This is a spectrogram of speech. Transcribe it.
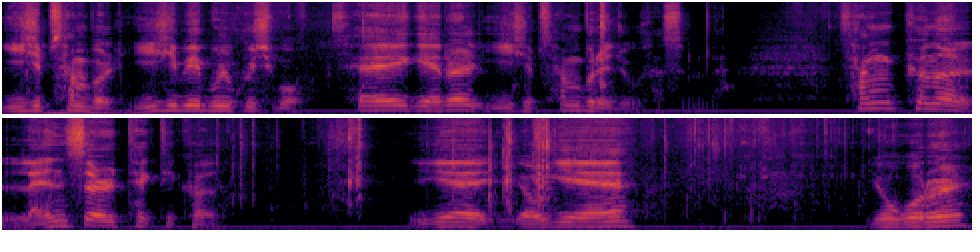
23불, 22불 95. 세 개를 23불에 주고 샀습니다. 상표는 랜서 택티컬. 이게 여기에 요거를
